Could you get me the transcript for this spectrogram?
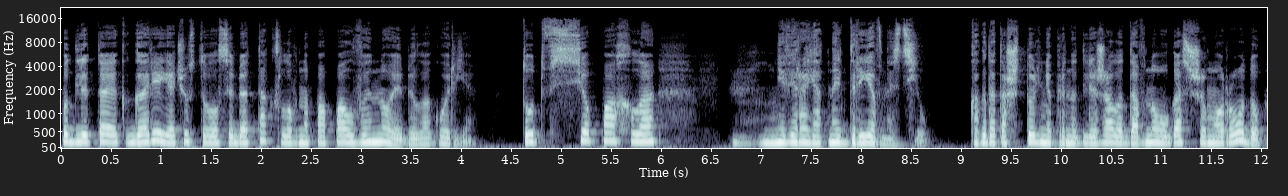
Подлетая к горе, я чувствовал себя так, словно попал в иное Белогорье. Тут все пахло невероятной древностью, когда-то штольня принадлежала давно угасшему роду,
